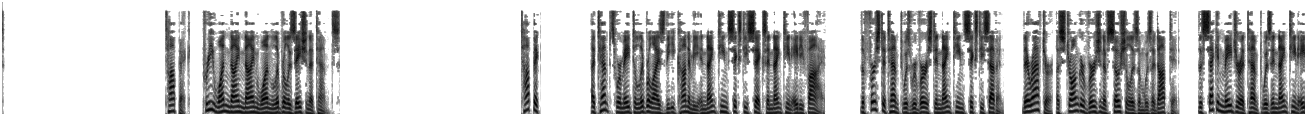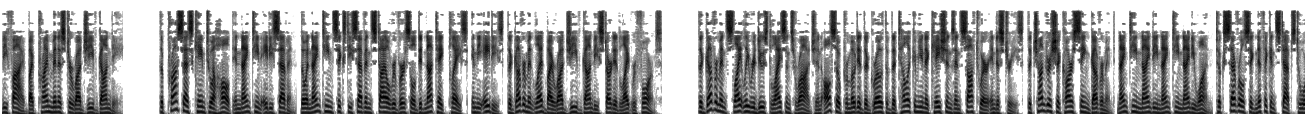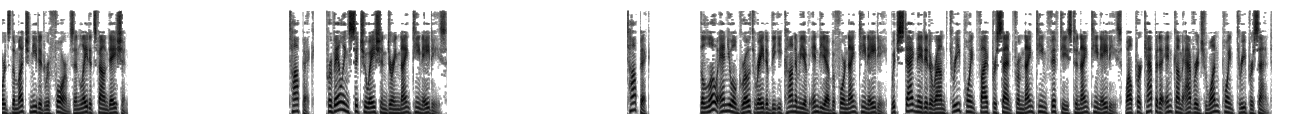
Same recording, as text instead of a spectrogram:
Pre-1991 liberalization attempts. Attempts were made to liberalize the economy in 1966 and 1985. The first attempt was reversed in 1967. Thereafter, a stronger version of socialism was adopted. The second major attempt was in 1985 by Prime Minister Rajiv Gandhi. The process came to a halt in 1987, though a 1967-style reversal did not take place. In the 80s, the government led by Rajiv Gandhi started light reforms. The government slightly reduced license Raj and also promoted the growth of the telecommunications and software industries. The Chandra Shekhar Singh government (1990–1991) took several significant steps towards the much-needed reforms and laid its foundation. Topic: Prevailing situation during 1980s. Topic: the low annual growth rate of the economy of India before 1980, which stagnated around 3.5% from 1950s to 1980s, while per capita income averaged 1.3%.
